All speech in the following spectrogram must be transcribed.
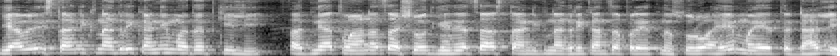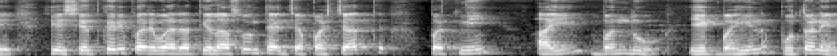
यावेळी स्थानिक नागरिकांनी मदत केली. अज्ञात वाहनाचा शोध घेण्याचा स्थानिक नागरिकांचा प्रयत्न सुरू आहे. मयत ढाले हे शेतकरी परिवारातील असून त्यांच्या पश्चात पत्नी आई बंधू एक बहीण पुतणे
